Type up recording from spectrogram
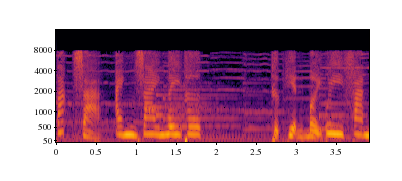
tác giả anh dai ngây thơ. Thực hiện bởi Quy Phan.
